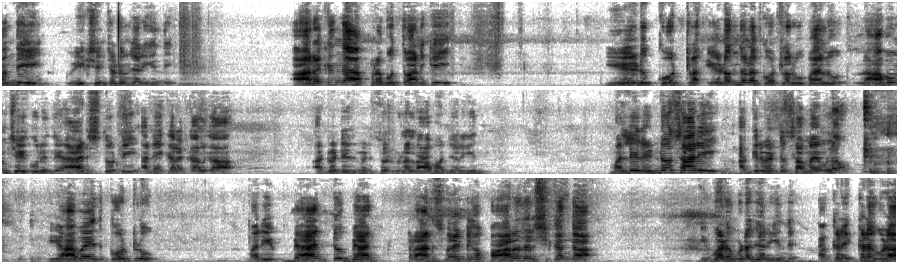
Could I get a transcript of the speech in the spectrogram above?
మంది వీక్షించడం జరిగింది. ఆ రకంగా ప్రభుత్వానికి ఏడు కోట్ల ఏడు వందల కోట్ల రూపాయలు లాభం చేకూరింది. యాడ్స్ తోటి అనేక రకాలుగా అడ్వర్టైజ్మెంట్స్ తోటి కూడా లాభం జరిగింది. మళ్ళీ రెండోసారి అగ్రిమెంట్ సమయంలో యాభై ఐదు కోట్లు మరి బ్యాంక్ టు బ్యాంక్ ట్రాన్స్పరెంట్గా పారదర్శకంగా ఇవ్వడం కూడా జరిగింది. అక్కడ ఎక్కడ కూడా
